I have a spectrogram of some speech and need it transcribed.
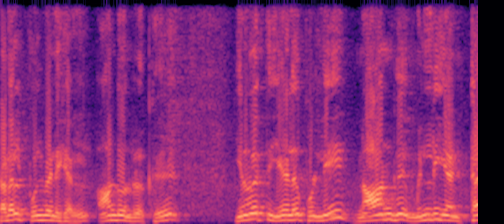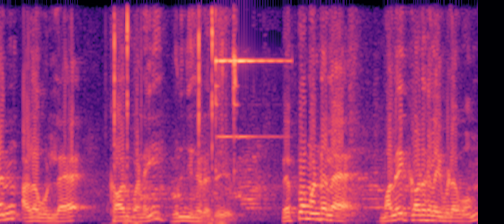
கடல் புல்வெளிகள் ஆண்டொன்றுக்கு இருபத்தி ஏழு புள்ளி நான்கு மில்லியன் டன் அளவுள்ள கார்பனை உறிஞ்சுகிறது. வெப்பமண்டல மலைக்காடுகளை விடவும்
